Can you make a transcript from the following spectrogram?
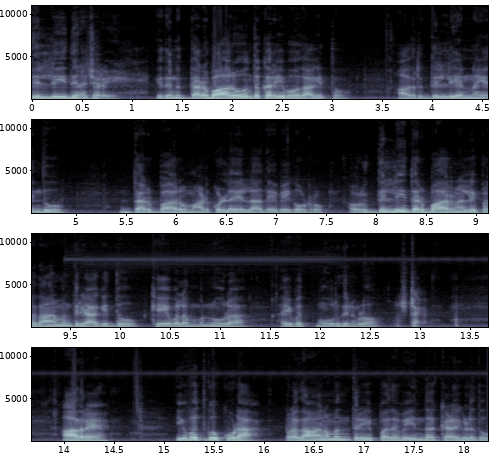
ದಿಲ್ಲಿ ದಿನಚರಿ, ಇದನ್ನು ದರ್ಬಾರು ಅಂತ ಕರೆಯಬಹುದಾಗಿತ್ತು ಆದರೆ ದಿಲ್ಲಿಯನ್ನು ಎಂದೂ ದರ್ಬಾರು ಮಾಡಿಕೊಳ್ಳೇ ಇಲ್ಲ ದೇವೇಗೌಡರು. ಅವರು ದಿಲ್ಲಿ ದರ್ಬಾರ್ನಲ್ಲಿ ಪ್ರಧಾನಮಂತ್ರಿ ಆಗಿದ್ದು ಕೇವಲ ಮುನ್ನೂರ ಐವತ್ತ್ಮೂರು ದಿನಗಳು ಅಷ್ಟೇ. ಆದರೆ ಇವತ್ತಿಗೂ ಕೂಡ ಪ್ರಧಾನಮಂತ್ರಿ ಪದವಿಯಿಂದ ಕೆಳಗಿಳಿದು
